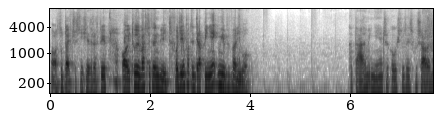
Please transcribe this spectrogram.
O, tutaj wcześniej się zrespił. O, i tu jest właśnie ten glitch. Wchodziłem po tej drapinie i mnie wywaliło. Gadałem i nie wiem, czy kogoś tutaj słyszałem.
